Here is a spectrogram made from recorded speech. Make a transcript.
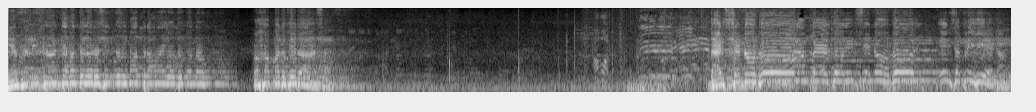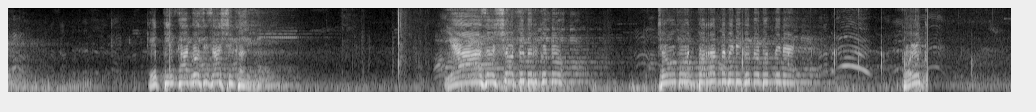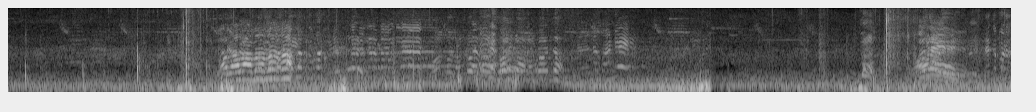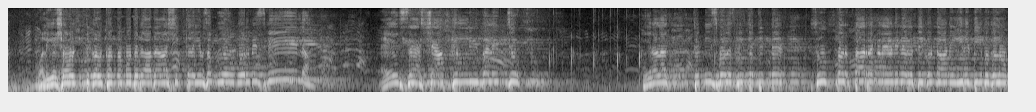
Yes Ali ഖാന്റെ പന്തിൽ ഒരു സിംഗിൾ മാത്രമായി ഒതുങ്ങുന്നു. Muhammad Firas. That's a no goal. Umpire call it's a no goal. It's a free hit. Captain Kangos is Ashik Ali. Yes, a shot to the Kundo. Jomon Paranga Bidikundu Bundine. Correct. വലിയ ഷോട്ടുകൾക്കൊന്നും മുതിരാതെ ആശിക്കലയും സംഘവും ഒരു മിസ്മീല Kerala tennis ball ക്രിക്കറ്റിന്റെ super താരങ്ങളെ അണിനിരത്തിക്കൊണ്ടാണ് ഇരു ടീമുകളും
